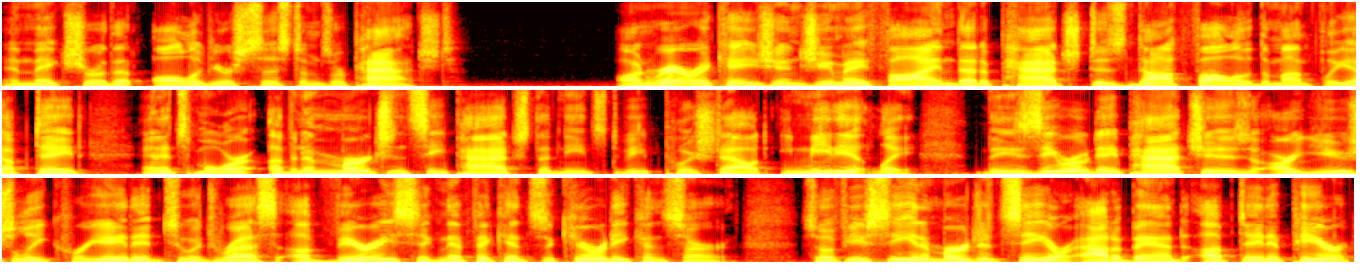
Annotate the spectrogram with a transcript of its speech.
and make sure that all of your systems are patched. On rare occasions, you may find that a patch does not follow the monthly update and it's more of an emergency patch that needs to be pushed out immediately. These zero day patches are usually created to address a very significant security concern. So if you see an emergency or out of band update appear,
